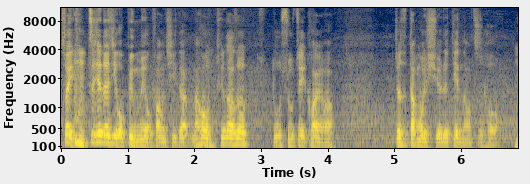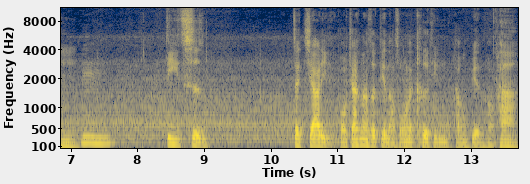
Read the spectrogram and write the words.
所以这些乐趣我并没有放弃的。然后听到说读书这一块哈。就是当我学了电脑之后，嗯嗯，第一次在家里，我家那时候电脑是放在客厅旁边哈，啊，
